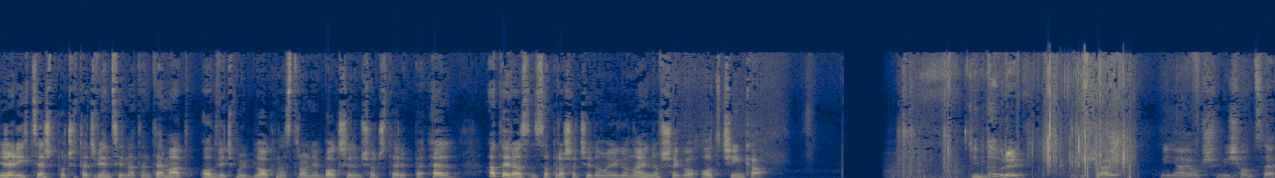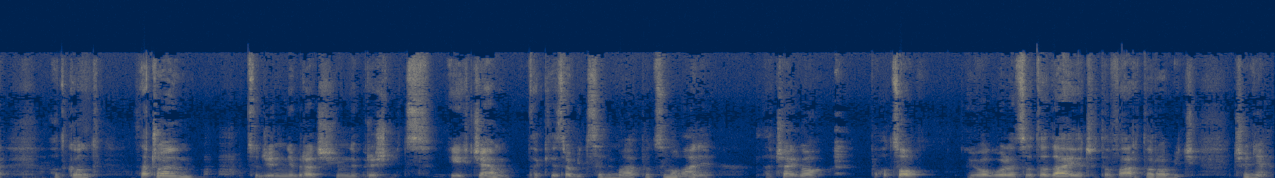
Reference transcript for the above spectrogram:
Jeżeli chcesz poczytać więcej na ten temat, odwiedź mój blog na stronie box74.pl, a teraz zapraszam Cię do mojego najnowszego odcinka. Dzień dobry. Dzisiaj mijają 3 miesiące, odkąd zacząłem codziennie brać zimny prysznic. I chciałem takie zrobić sobie małe podsumowanie. Dlaczego, po co i w ogóle co to daje, czy to warto robić, czy nie.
